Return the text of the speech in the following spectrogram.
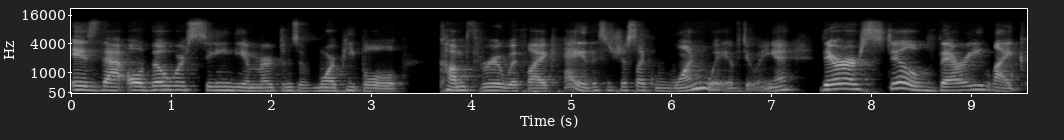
is that although we're seeing the emergence of more people come through with like hey this is just like one way of doing it there are still very like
